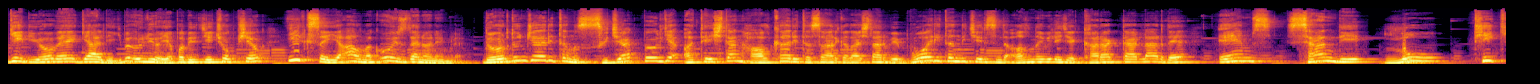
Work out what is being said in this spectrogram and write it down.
geliyor ve geldiği gibi ölüyor. Yapabileceği çok bir şey yok. İlk sayıyı almak o yüzden önemli. Dördüncü haritamız sıcak bölge ateşten halka haritası arkadaşlar ve bu haritanın içerisinde alınabilecek karakterler de Ems, Sandy, Low, Tick,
